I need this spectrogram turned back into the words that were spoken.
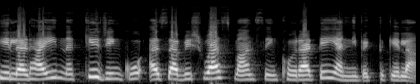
ही लढाई नक्की जिंकू असा विश्वास मानसिंग खोराटे यांनी व्यक्त केला.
